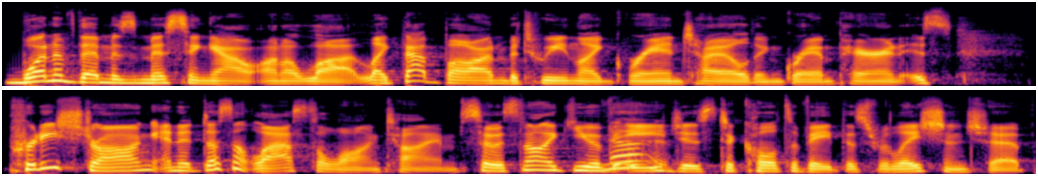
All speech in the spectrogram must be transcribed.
one of them is missing out on a lot. Like that bond between like grandchild and grandparent is pretty strong and it doesn't last a long time. So it's not like you have No. ages to cultivate this relationship.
